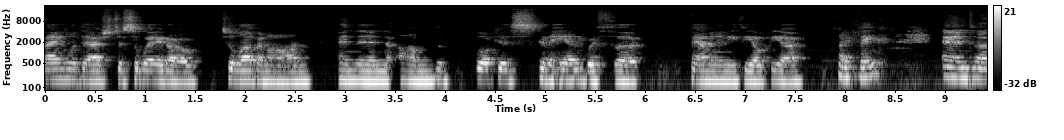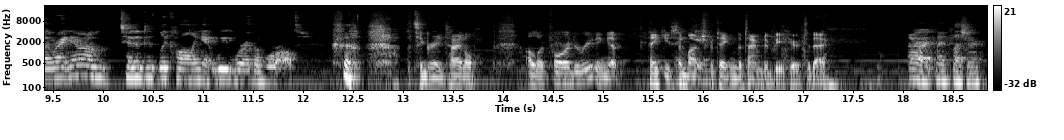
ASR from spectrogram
Bangladesh to Soweto to Lebanon. And then um, the book is going to end with the famine in Ethiopia, I think. And uh, right now I'm tentatively calling it We Were the World. That's a great title. I'll look forward to reading it. Thank you so Thank much you. for taking the time to be here today. All right, my pleasure.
